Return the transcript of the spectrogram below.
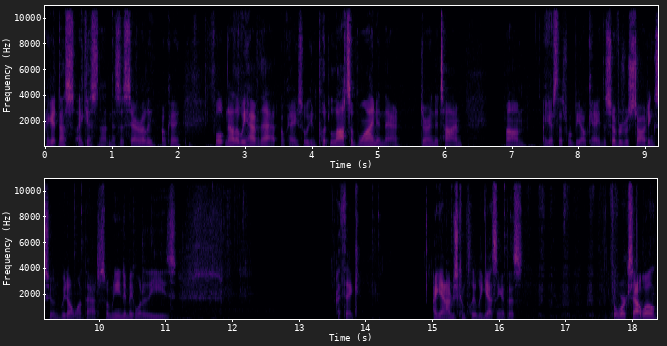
I get not, I guess not necessarily. Okay. Well, now that we have that, okay, so we can put lots of wine in there during the time. Um, I guess that will be okay. The servers are starting soon. We don't want that, so we need to make one of these. I think. Again, I'm just completely guessing at this. If it works out well,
